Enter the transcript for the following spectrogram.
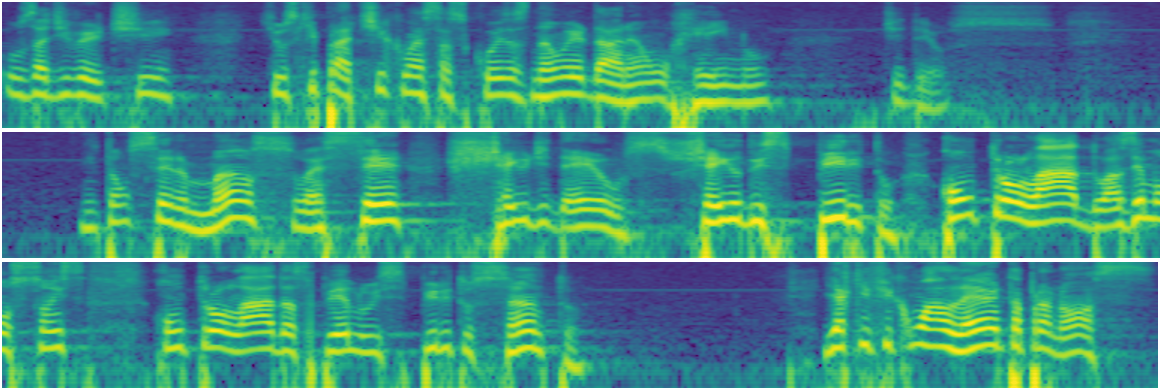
os adverti, que os que praticam essas coisas não herdarão o reino de Deus. Então, ser manso é ser cheio de Deus, cheio do Espírito, controlado, as emoções controladas pelo Espírito Santo. E aqui fica um alerta para nós,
